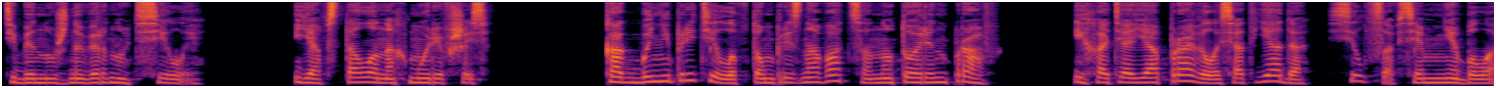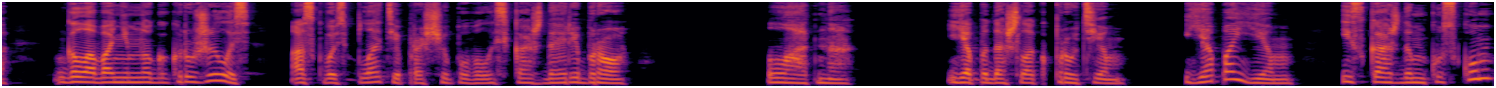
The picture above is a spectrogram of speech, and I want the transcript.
Тебе нужно вернуть силы». Я встала, нахмурившись. Как бы ни притило в том признаваться, но Торин прав. И хотя я оправилась от яда, сил совсем не было. Голова немного кружилась, а сквозь платье прощупывалось каждое ребро. «Ладно». Я подошла к прутьям. «Я поем, и с каждым куском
